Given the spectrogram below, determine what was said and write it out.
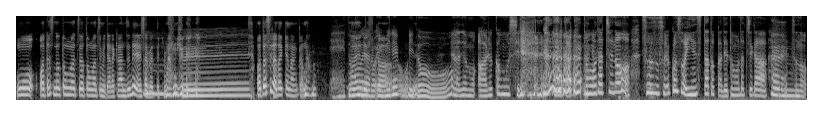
う。もう、私の友達は友達みたいな感じで喋ってきますね。私らだけなんかな。えー、どうやろうミレッピどう？いやでもあるかもしれん友達のそうそうそれこそインスタとかで友達がはい。うんその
